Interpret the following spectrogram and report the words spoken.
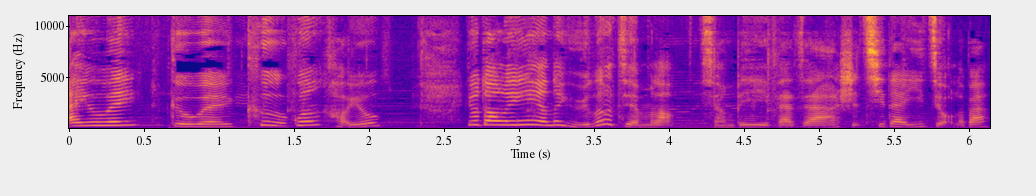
哎呦喂，各位客官好哟！又到了鹰眼的娱乐节目了，想必大家是期待已久了吧？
